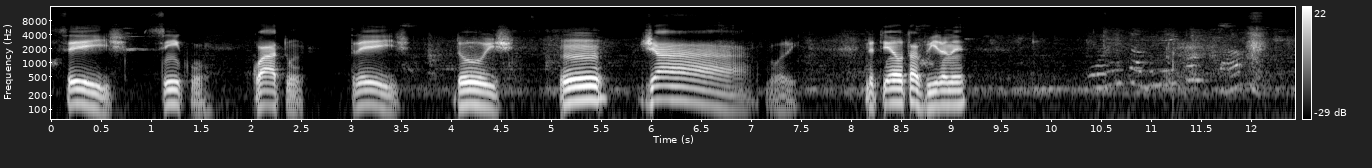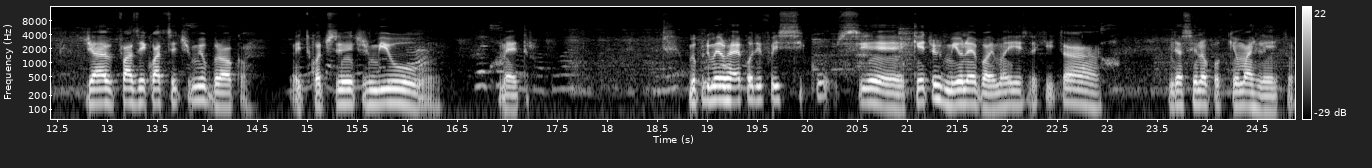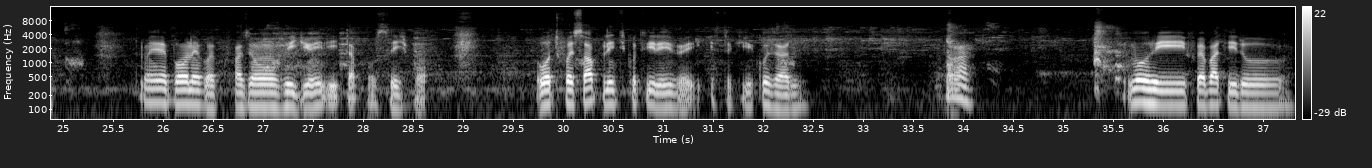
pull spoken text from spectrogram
6, 5, 4, 3, 2, 1. Já! Morri. Ainda tem outra vida, né? Já fazer 400 mil broca. 400 mil metros. Meu primeiro recorde foi 5, 500 mil, né, boy? Mas esse daqui tá ainda sendo um pouquinho mais lento. Mas é bom, né, boy? Pra fazer um vídeo e editar pra vocês, pô. O outro foi só print que eu tirei, velho. Esse daqui é coisado. Olha lá. Morri, foi abatido.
